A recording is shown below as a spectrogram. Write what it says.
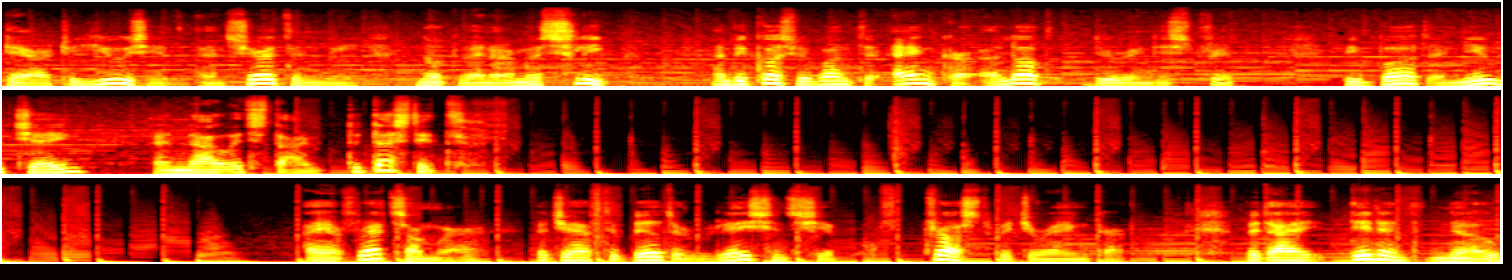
dared to use it and certainly not when I'm asleep. And because we want to anchor a lot during this trip, we bought a new chain and now it's time to test it. I have read somewhere that you have to build a relationship of trust with your anchor, but I didn't know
